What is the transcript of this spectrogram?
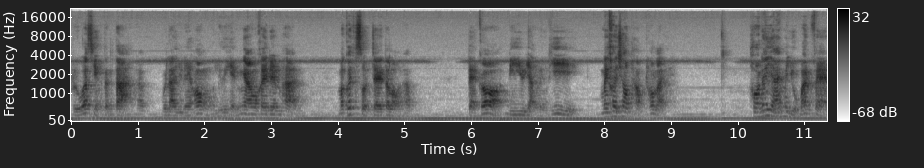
หรือว่าเสียงต่างๆ ครับ เวลาอยู่ในห้องหรือเห็นเงาใครเดินผ่าน มันก็จะสนใจตลอดครับ แต่ก็ดีอยู่อย่างหนึ่งที่ ไม่ค่อยชอบเห่าเท่าไหร่ พอได้ย้ายมาอยู่บ้านแฟน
